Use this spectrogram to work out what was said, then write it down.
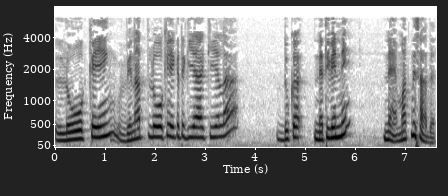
ලෝකයෙන් වෙනත් ලෝකයකට ගියා කියලා දුක නැති වෙන්නේ නැහැ. මක් නිසාද?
